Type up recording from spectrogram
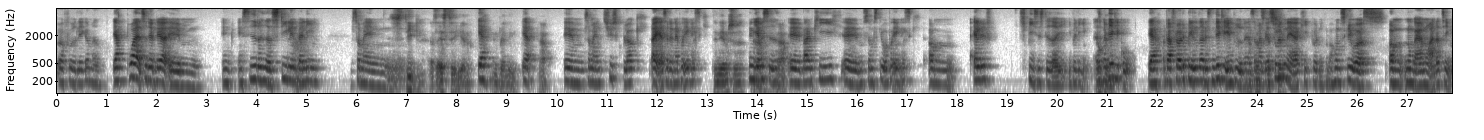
og fået lækker mad. Jeg bruger altid den der, øhm, en, en side, der hedder Stil in Berlin, som er en... Stil, altså S-T-I-L. Ja. In Berlin. Ja. ja. Øhm, som er en tysk blog. Nej, altså den er på engelsk. Den hjemmeside. Den hjemmeside. Ja, ja. Øh, bare en pige, øh, som skriver på engelsk om alle spisesteder i, i Berlin. Altså okay. den er virkelig god. Ja, og der er flotte billeder, det er sådan virkelig indbydende, ja, altså man bliver sulten af at kigge på den. Og hun skriver også om nogle gange om nogle andre ting,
